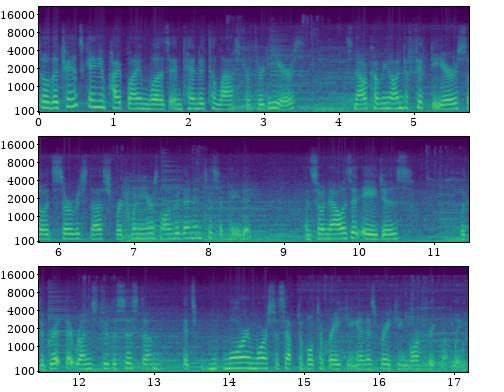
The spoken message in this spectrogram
So the Trans-Canyon Pipeline was intended to last for 30 years. It's now coming on to 50 years, so it's serviced us for 20 years longer than anticipated. And so now as it ages, with the grit that runs through the system, it's more and more susceptible to breaking and is breaking more frequently.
